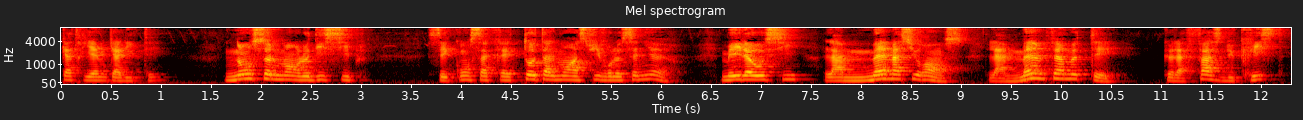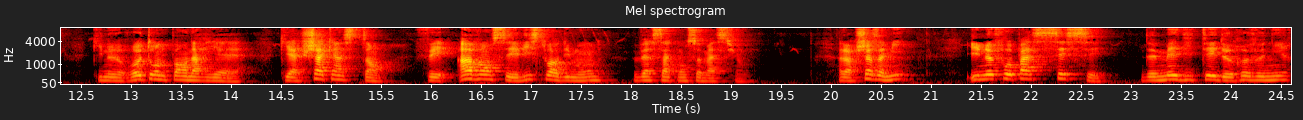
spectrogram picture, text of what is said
Quatrième qualité, non seulement le disciple s'est consacré totalement à suivre le Seigneur, mais il a aussi la même assurance, la même fermeté que la face du Christ qui ne retourne pas en arrière, qui à chaque instant fait avancer l'histoire du monde vers sa consommation. Alors, chers amis, il ne faut pas cesser de méditer, de revenir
